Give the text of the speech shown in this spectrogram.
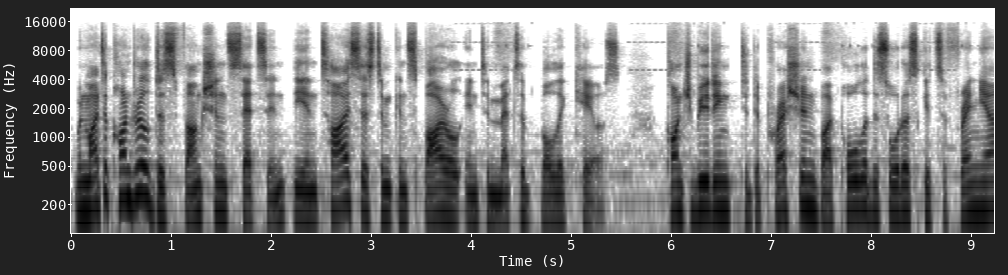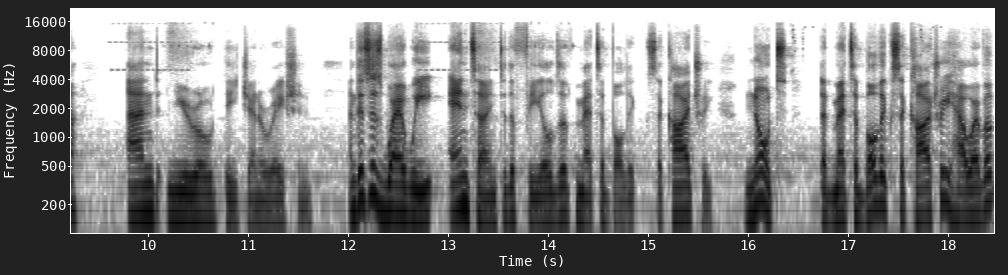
When mitochondrial dysfunction sets in, the entire system can spiral into metabolic chaos, contributing to depression, bipolar disorder, schizophrenia, and neurodegeneration. And this is where we enter into the field of metabolic psychiatry. Note that metabolic psychiatry, however,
